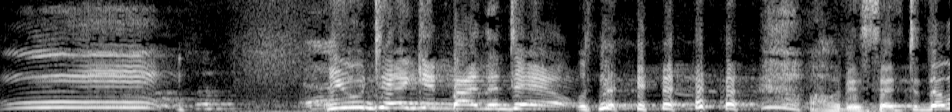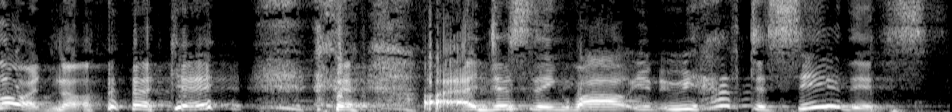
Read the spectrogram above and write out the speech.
Mm, you take it by the tail. oh, they said to the Lord, No. okay? I just think, wow, we have to see this.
